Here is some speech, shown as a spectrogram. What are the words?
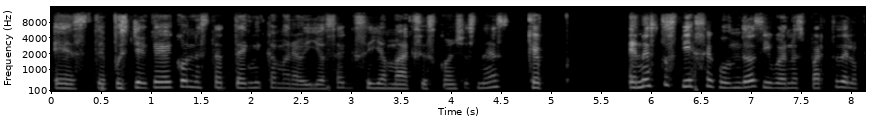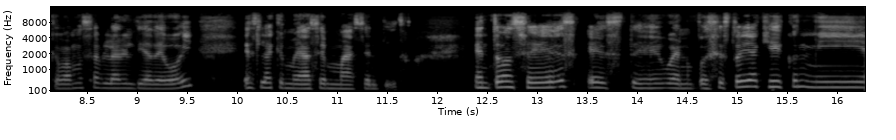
este, pues llegué con esta técnica maravillosa que se llama Access Consciousness, que en estos 10 segundos, y bueno, es parte de lo que vamos a hablar el día de hoy, es la que me hace más sentido. Entonces, este, bueno, pues estoy aquí con mi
